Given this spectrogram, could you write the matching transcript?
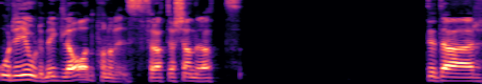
och det gjorde mig glad på något vis, för att jag känner att det där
